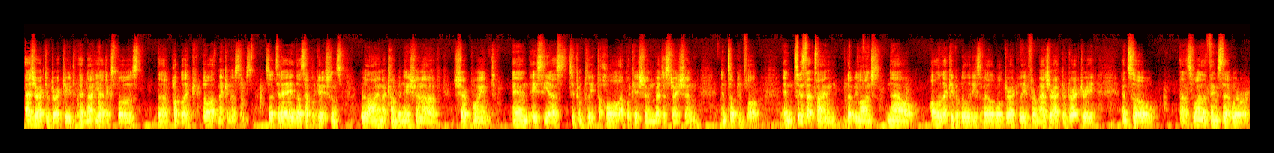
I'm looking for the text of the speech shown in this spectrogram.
Azure Active Directory had not yet exposed the public OAuth mechanisms. So today, those applications rely on a combination of SharePoint and ACS to complete the whole application registration and token flow. And since that time that we launched, now all of that capability is available directly from Azure Active Directory. And so uh, that's one of the things that we're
